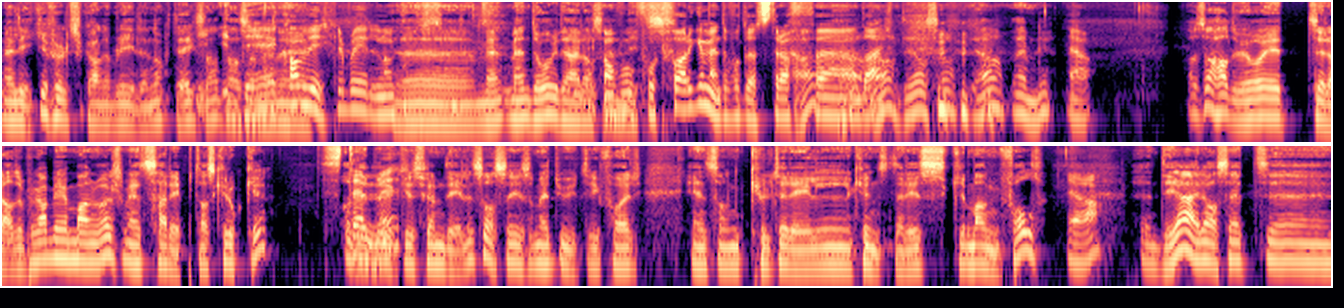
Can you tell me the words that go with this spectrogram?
Men like fullt så kan det bli ille nok, det. ikke sant? Altså, det men, kan eh, virkelig bli ille nok. Uh, men, men dog, det er altså kan en litt- fort få argumenter for dødsstraff ja, eh, ja, der. Ja, det også. Ja, nemlig. Ja. Og så hadde vi jo et radioprogram i mange år som het Sareptas krukke. Og det brukes fremdeles også som et uttrykk for en sånn kulturell, kunstnerisk mangfold. Ja. Det er altså et eh,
